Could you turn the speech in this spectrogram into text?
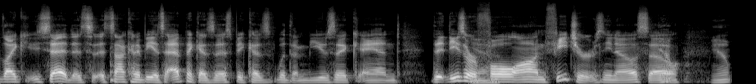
like you said, it's it's not going to be as epic as this because with the music and th- these are Yeah. full on features, you know. So Yep.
